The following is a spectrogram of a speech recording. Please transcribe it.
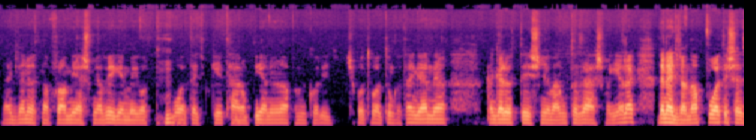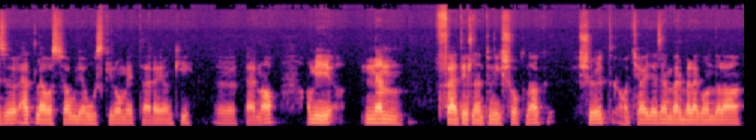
45 nap valami ilyesmi, a végén még ott uh-huh. volt egy két-három pihenőnap, amikor így csak ott voltunk a tengernél, meg előtte is nyilván utazás, meg ilyenek, de 40 nap volt, és ez hát leosztva ugye 20 kilométerre jön ki per nap, ami nem feltétlen tűnik soknak, sőt, hogyha egy az ember belegondol a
